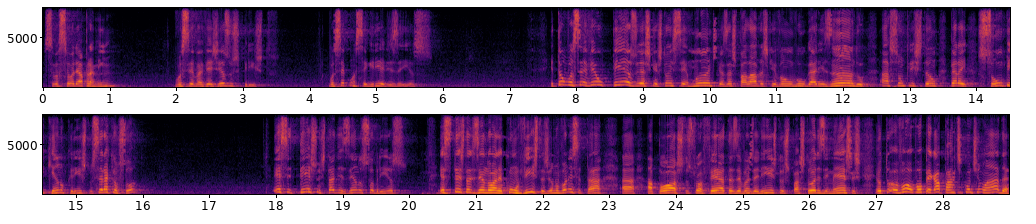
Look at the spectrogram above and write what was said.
se você olhar para mim, você vai ver Jesus Cristo. Você conseguiria dizer isso? Então você vê o peso e as questões semânticas, as palavras que vão vulgarizando. Ah, sou um cristão. Peraí, sou um pequeno Cristo. Será que eu sou? Esse texto está dizendo sobre isso. Esse texto está dizendo, olha, com vistas, eu não vou nem citar ah, apóstolos, profetas, evangelistas, pastores e mestres, eu, tô, eu vou, vou pegar a parte continuada,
